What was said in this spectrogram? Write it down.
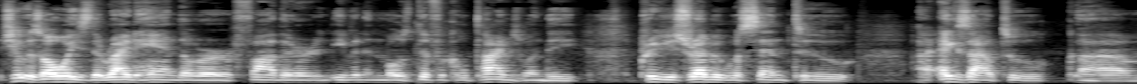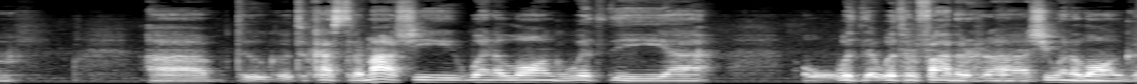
she was always the right hand of her father, and even in most difficult times when the previous Rebbe was sent to uh, exile to um, uh, to to Kostroma, she went along with the uh, with the, with her father. Uh, she went along.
